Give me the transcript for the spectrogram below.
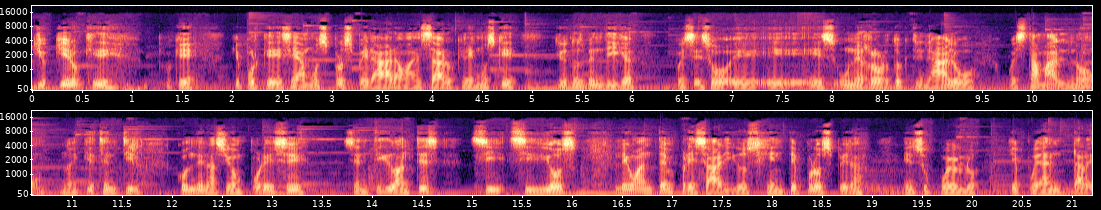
yo quiero que, que, que porque deseamos prosperar, avanzar o queremos que Dios nos bendiga, pues eso es un error doctrinal o, o está mal, no, no hay que sentir condenación por ese sentido. Antes, si, si Dios levanta empresarios, gente próspera en su pueblo, que puedan dar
